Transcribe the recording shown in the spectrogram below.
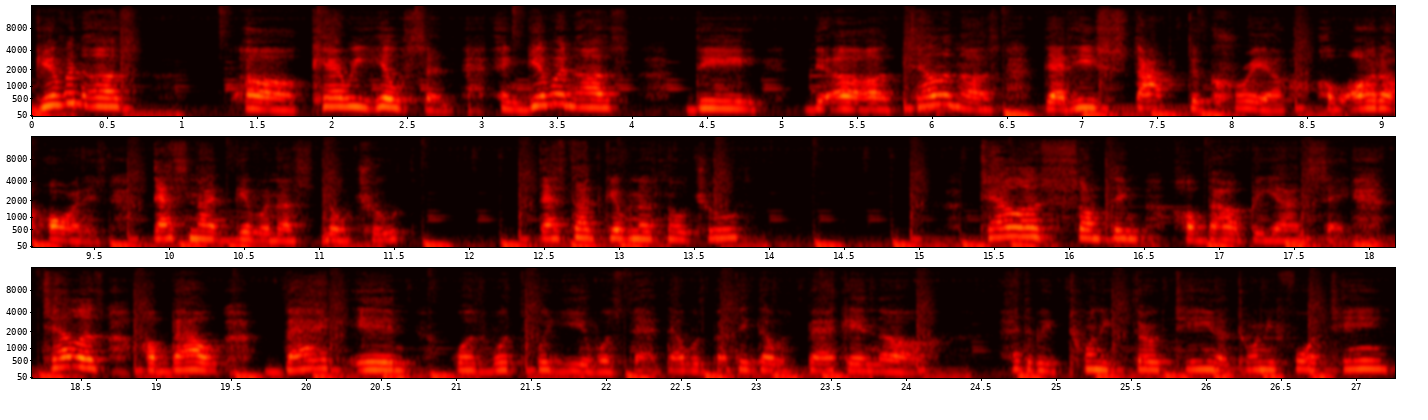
giving us uh, Keri Hilson and giving us the, the uh, uh, telling us that he stopped the career of other artists. That's not giving us no truth. That's not giving us no truth. Tell us something about Beyonce. Tell us about back in was what what year was that? That was I think that was back in uh had to be 2013 or 2014.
